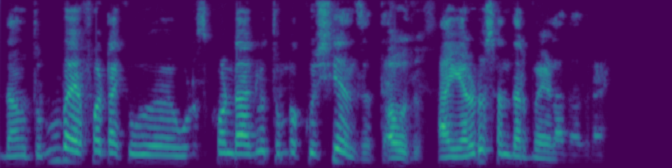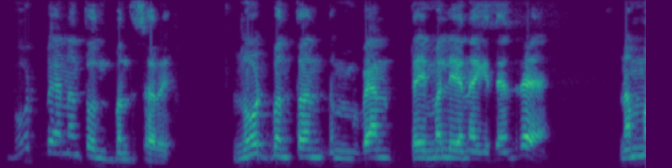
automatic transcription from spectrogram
ನಾವು ತುಂಬಾ ಎಫರ್ಟ್ ಹಾಕಿ ಉಳಿಸ್ಕೊಂಡಾಗ್ಲೂ ತುಂಬಾ ಖುಷಿ ಅನ್ಸುತ್ತೆ. ಹೌದು. ಆ ಎರಡು ಸಂದರ್ಭ ಹೇಳೋದಾದ್ರೆ. ನೋಟ್ ಬ್ಯಾನ್ ಅಂತ ಒಂದು ಬಂತು ಸರ್. ನೋಟ್ ಬಂತ ಬ್ಯಾನ್ ಟೈಮಲ್ಲಿ ಏನಾಗಿದೆ ಅಂದ್ರೆ ನಮ್ಮ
